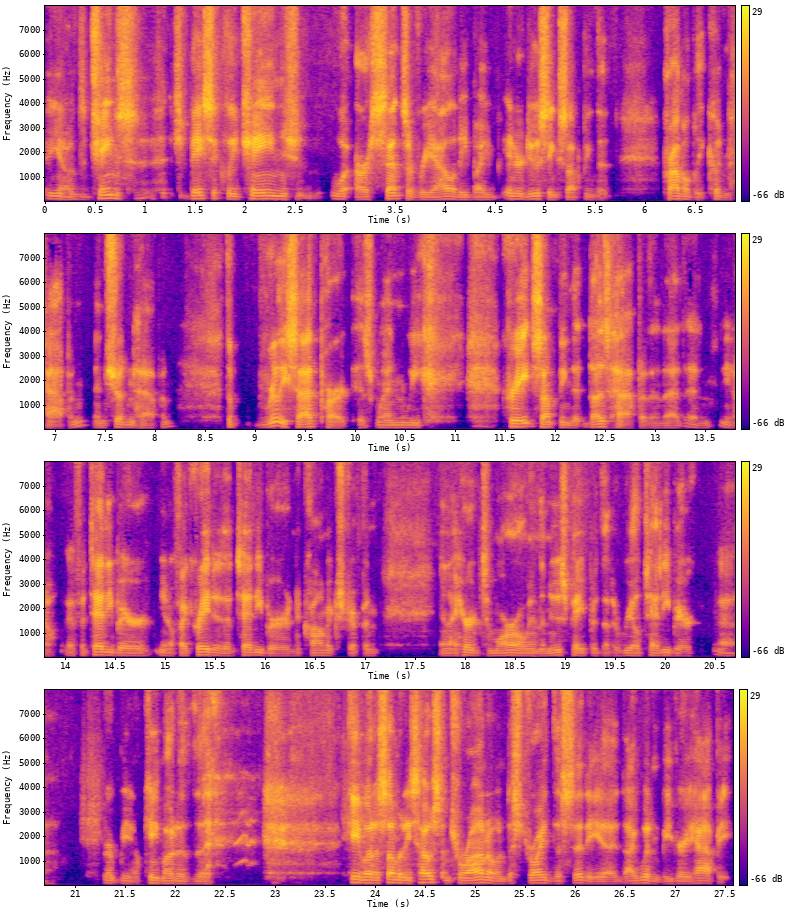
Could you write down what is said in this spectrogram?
you know the change basically change what our sense of reality by introducing something that probably couldn't happen and shouldn't happen the really sad part is when we create something that does happen and that and you know if a teddy bear you know if i created a teddy bear in a comic strip and and i heard tomorrow in the newspaper that a real teddy bear uh, or, you know came out of the came out of somebody's house in Toronto and destroyed the city, I, I wouldn't be very happy.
